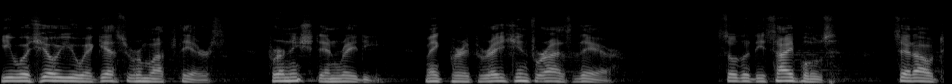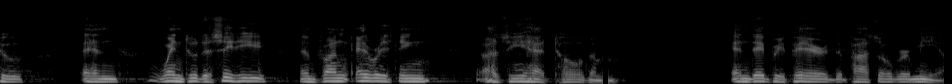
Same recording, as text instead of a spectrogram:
He will show you a guest room upstairs, furnished and ready. Make preparation for us there. So the disciples set out to and went to the city and found everything as he had told them. And they prepared the Passover meal.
